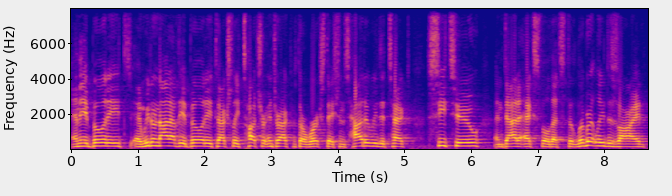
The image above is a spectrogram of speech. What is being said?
and the ability, to, and we do not have the ability to actually touch or interact with our workstations, how do we detect C2 and data exfil that's deliberately designed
